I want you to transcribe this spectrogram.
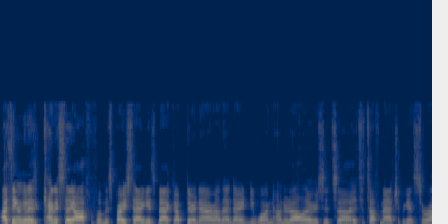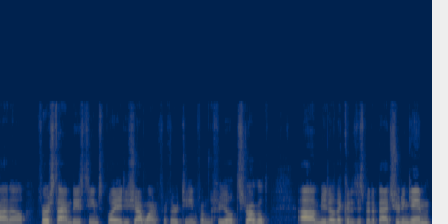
I think I'm going to kind of stay off of him. His price tag is back up there now, around that ninety one hundred dollars. It's uh it's a tough matchup against Toronto. First time these teams played, he shot one for thirteen from the field, struggled. Um, you know, that could have just been a bad shooting game.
